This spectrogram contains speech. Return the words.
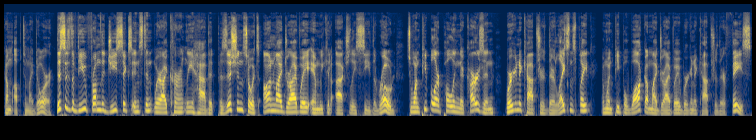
come up to my door. This is the view from the G6 Instant where I currently have it positioned so it's on my driveway and we could actually see the road. So when people are pulling their cars in, we're going to capture their license plate and when people walk on my driveway, we're going to capture their face.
